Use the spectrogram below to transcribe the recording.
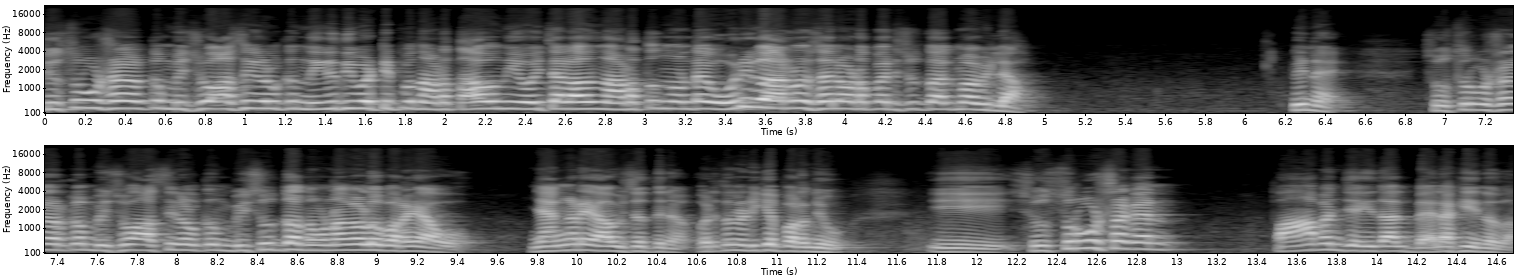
ശുശ്രൂഷകർക്കും വിശ്വാസികൾക്കും നികുതി വെട്ടിപ്പ് നടത്താവുന്ന ചോദിച്ചാൽ അത് നടത്തുന്നുണ്ടെങ്കിൽ ഒരു കാരണവശാലും അവിടെ പരിശുദ്ധാത്മാവില്ല. പിന്നെ ശുശ്രൂഷകർക്കും വിശ്വാസികൾക്കും വിശുദ്ധ നുണകൾ പറയാവോ? ഞങ്ങളുടെ ആവശ്യത്തിന്. ഒരുത്തനൊരിക്കൽ പറഞ്ഞു ഈ ശുശ്രൂഷകൻ പാപം ചെയ്താൽ ബലഹീനത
